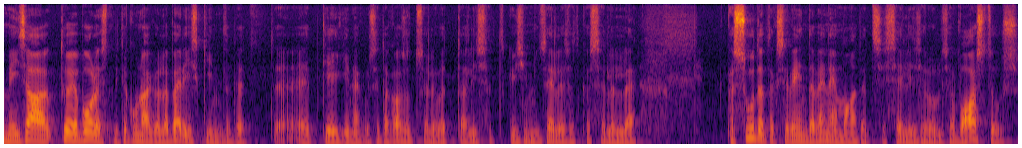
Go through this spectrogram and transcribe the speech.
me ei saa tõepoolest mitte kunagi olla päris kindlad, et, et keegi nagu seda kasutusele võtta, lihtsalt küsimus on selles, et kas sellele, kas suudetakse veenda Venemaad, et siis sellisel juhul see vastus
